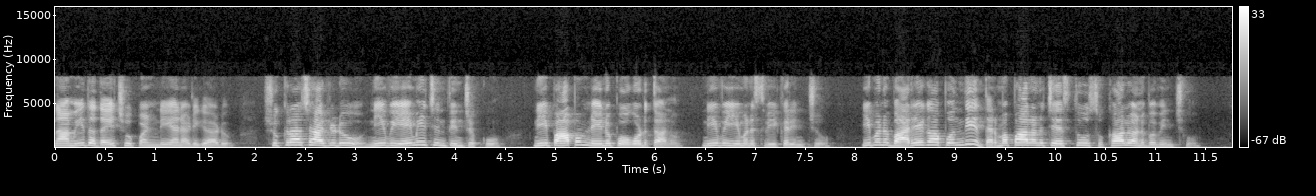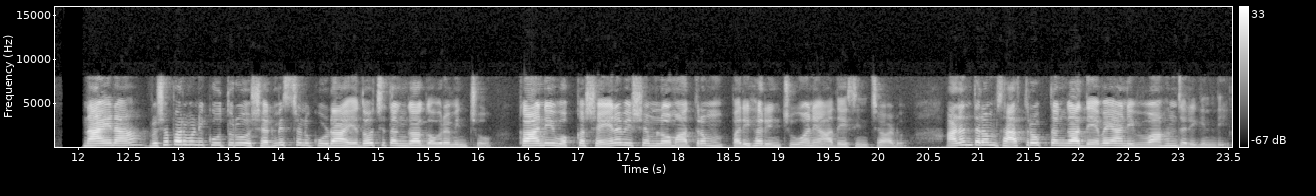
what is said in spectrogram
నా మీద దయచూపండి అని అడిగాడు. శుక్రాచార్యుడు నీవు ఏమీ చింతించకు. నీ పాపం నేను పోగొడతాను. నీవు ఈమెను స్వీకరించు. ఈమెను భార్యగా పొంది ధర్మపాలన చేస్తూ సుఖాలు అనుభవించు. నాయన వృషపర్వుని కూతురు శర్మిష్ఠను కూడా యథోచితంగా గౌరవించు. కానీ ఒక్క శయన విషయంలో మాత్రం పరిహరించు అని ఆదేశించాడు. అనంతరం శాస్త్రోక్తంగా దేవయాని వివాహం జరిగింది.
